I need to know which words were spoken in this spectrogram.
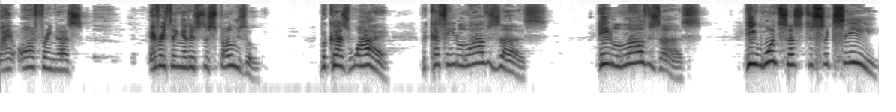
by offering us everything at his disposal. Because why? Because he loves us. He loves us. He wants us to succeed.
